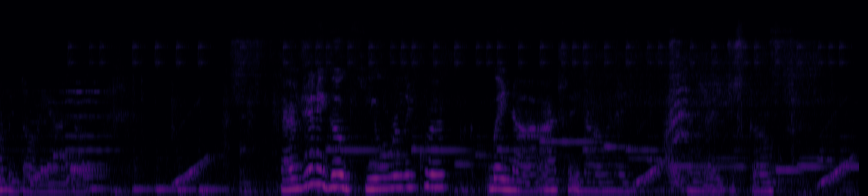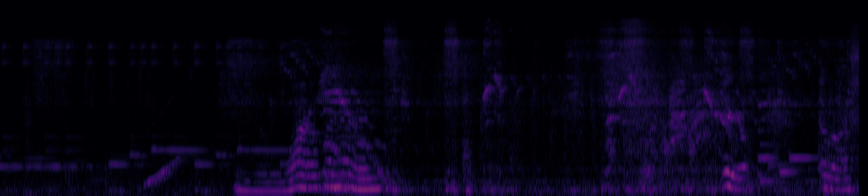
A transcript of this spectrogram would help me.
Probably don't. Though. Okay, I'm gonna go heal really quick. Wait, no, actually, no. I'm gonna, I'm gonna just go. Up ahead? There you go. Oh gosh.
